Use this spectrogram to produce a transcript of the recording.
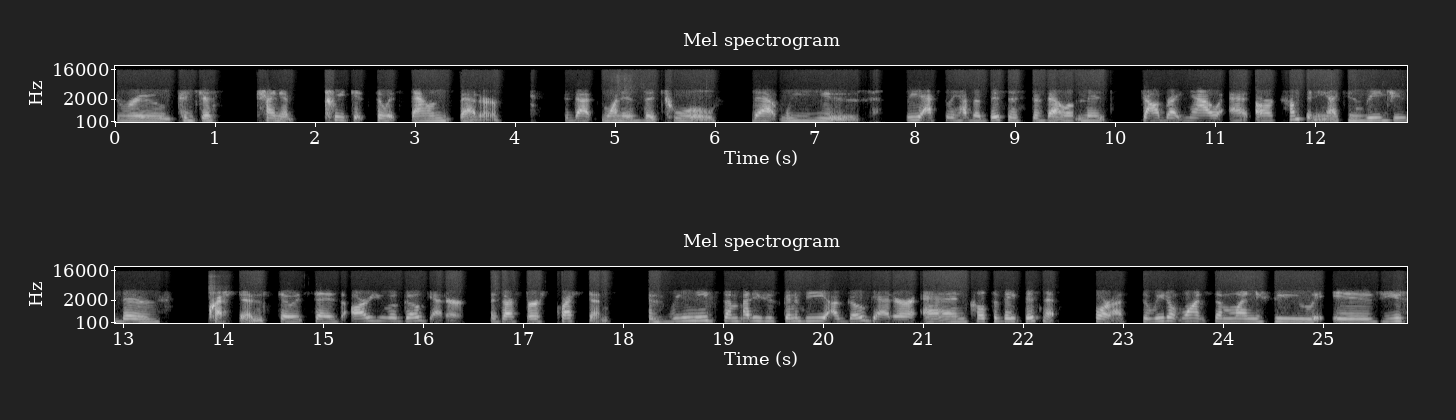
through to just kind of tweak it so it sounds better. That's one of the tools that we use. We actually have a business development job right now at our company. I can read you those questions. So it says, Are you a go getter? is our first question. Because we need somebody who's going to be a go getter and cultivate business for us. So we don't want someone who is used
